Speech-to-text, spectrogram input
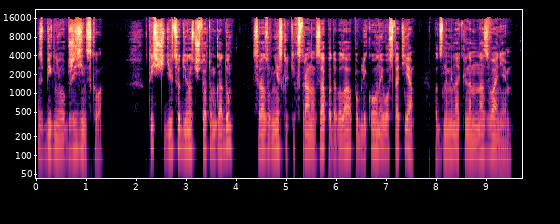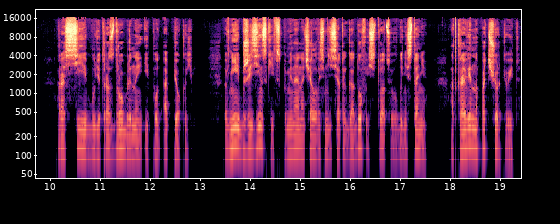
Збигнева Бжезинского. В 1994 году сразу в нескольких странах Запада была опубликована его статья под знаменательным названием «Россия будет раздробленной и под опекой». В ней Бжезинский, вспоминая начало 80-х годов и ситуацию в Афганистане, откровенно подчеркивает,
